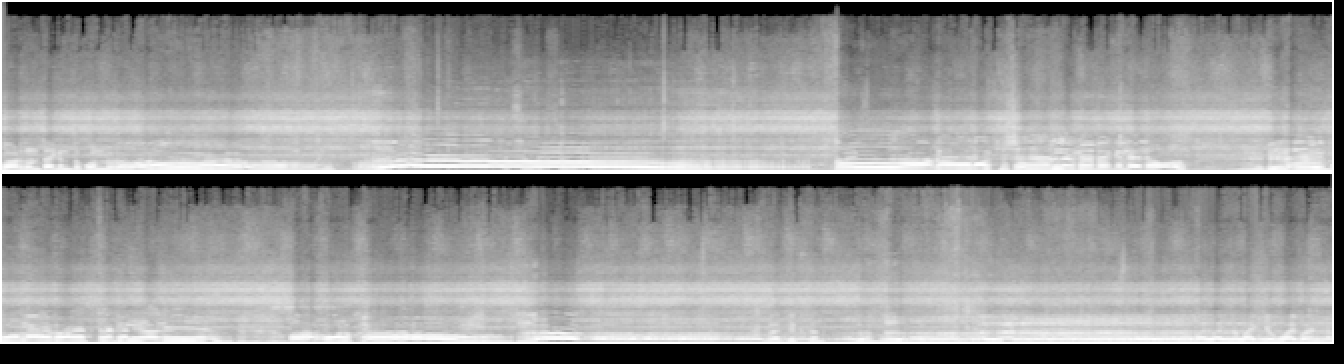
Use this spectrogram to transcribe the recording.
গর্দনটাই কিন্তু অন্যরকম। কিসের লেগে ডেকে লেলু এই ঘুমের ঘরের থেকে নিয়ে আলি অমূর্খ ভাই দেখছেন? ভয় পান না ভাই কেউ ভয় পান না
